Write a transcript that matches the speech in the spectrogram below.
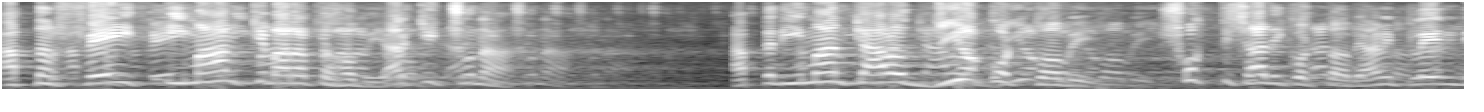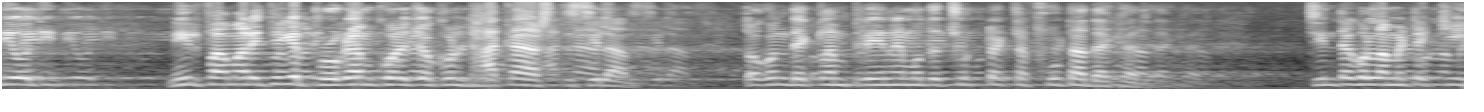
আপনার ফেইথ ইমানকে বাড়াতে হবে, আর কিচ্ছু না। আপনার ইমানকে আরও দৃঢ় করতে হবে, শক্তিশালী করতে হবে। আমি প্লেন দিয়ে নীলফামারি থেকে প্রোগ্রাম করে যখন ঢাকায় আসতেছিলাম, তখন দেখলাম প্লেনের মধ্যে ছোট্ট একটা ফুটা দেখা যায়। চিন্তা করলাম, এটা কি?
